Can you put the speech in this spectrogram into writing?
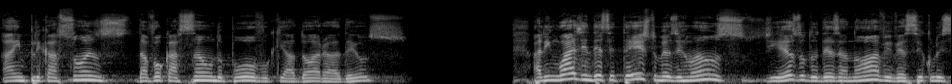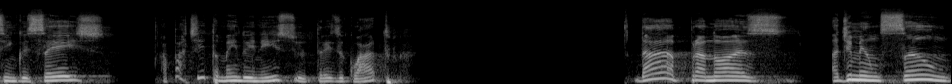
Há implicações da vocação do povo que adora a Deus? A linguagem desse texto, meus irmãos, de Êxodo 19, versículos 5 e 6, a partir também do início, 3 e 4, dá para nós a dimensão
